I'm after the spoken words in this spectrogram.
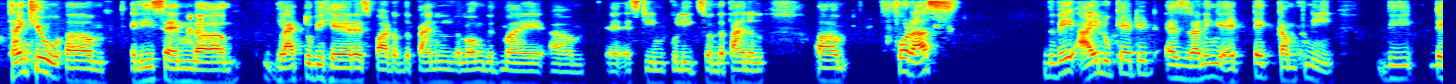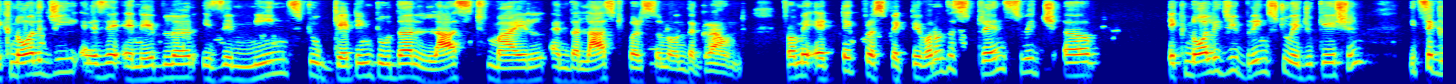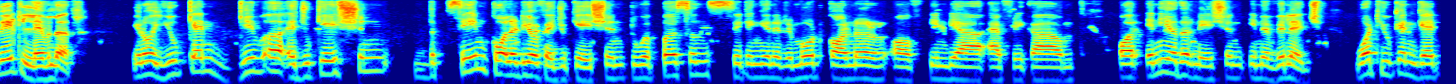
Thank you, um, Elise, and um, glad to be here as part of the panel along with my um, esteemed colleagues on the panel. Um, for us, the way I look at it as running a tech company, the technology as an enabler is a means to getting to the last mile and the last person on the ground. From a edtech perspective, one of the strengths which uh, technology brings to education, it's a great leveler. You know, you can give a education the same quality of education to a person sitting in a remote corner of India, Africa, or any other nation in a village, what you can get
